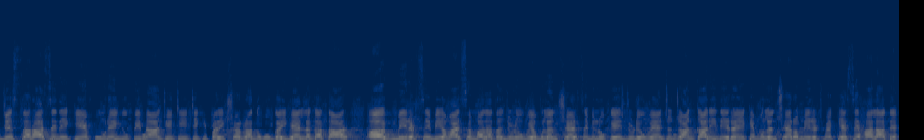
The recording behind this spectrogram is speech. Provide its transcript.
जिस तरह से देखिए, पूरे यूपी में आज ये टीटी की परीक्षा रद्द हो गई है। लगातार मेरठ से भी हमारे संवाददाता जुड़े हुए हैं, बुलंदशहर से भी लोकेश जुड़े हुए हैं, जो जानकारी दे रहे हैं कि बुलंदशहर और मेरठ में कैसे हालात है।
